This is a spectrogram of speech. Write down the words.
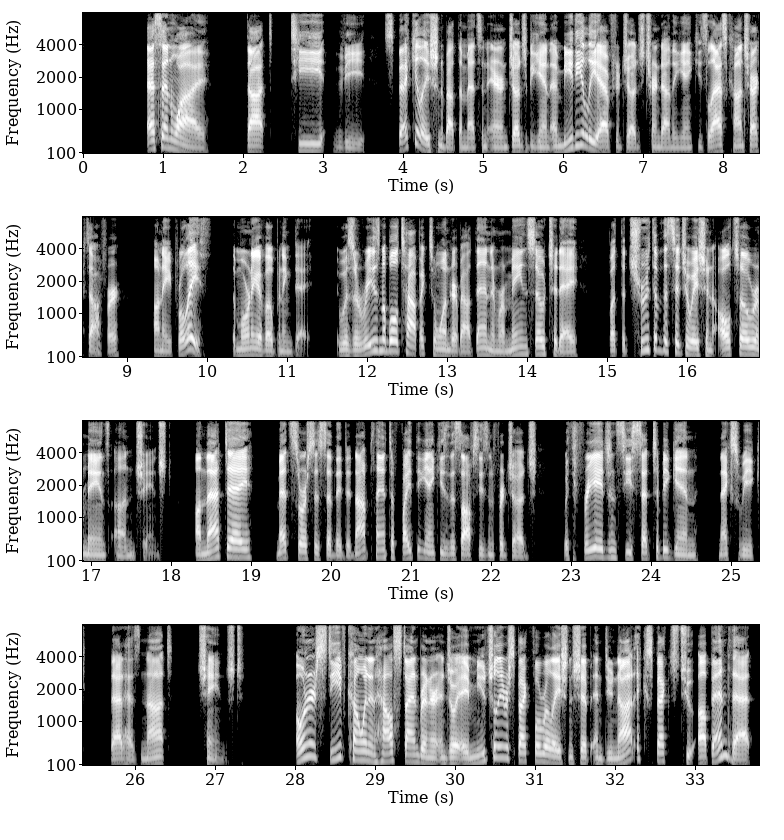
SNY dot TV. Speculation about the Mets and Aaron Judge began immediately after Judge turned down the Yankees' last contract offer on April 8th, the morning of opening day. It was a reasonable topic to wonder about then and remains so today, but the truth of the situation also remains unchanged. On that day, Mets sources said they did not plan to fight the Yankees this offseason for Judge. With free agency set to begin next week, that has not changed. Owners Steve Cohen and Hal Steinbrenner enjoy a mutually respectful relationship and do not expect to upend that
